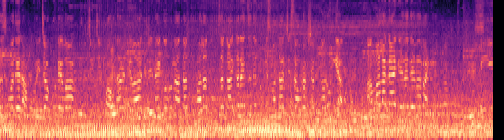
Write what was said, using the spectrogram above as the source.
त्यांच्या पर्समध्ये चाकू ठेवा मिरचीची पावडर ठेवा जेणेकरून आता तुम्हाला तुमचं काय करायचं ते तुम्ही स्वतःची संरक्षण करून घ्या. आम्हाला काय घेणं देणं नाही मी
